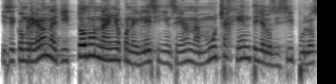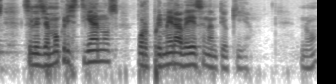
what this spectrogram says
Y se congregaron allí todo un año con la iglesia y enseñaron a mucha gente y a los discípulos. Se les llamó cristianos por primera vez en Antioquía. ¿No?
